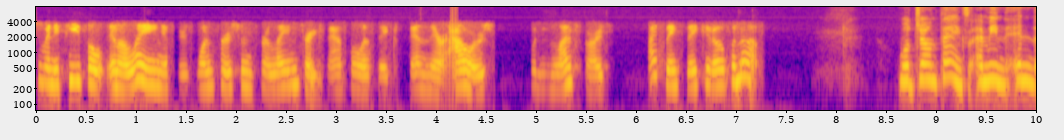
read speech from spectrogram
too many people in a lane, if there's one person per lane, for example, if they extend their hours, put in lifeguards, I think they could open up. Well, Joan, thanks. I mean, in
